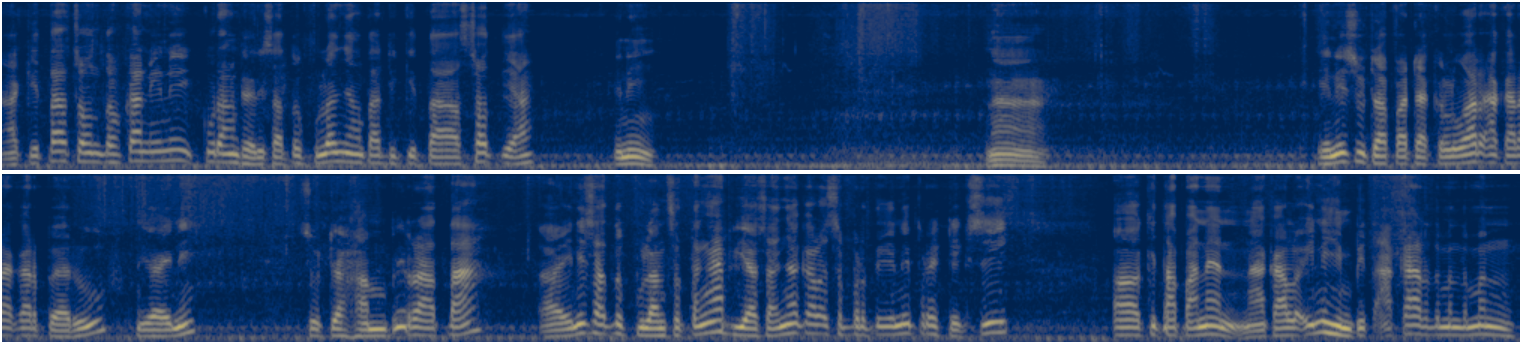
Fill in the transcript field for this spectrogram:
Nah kita contohkan ini kurang dari satu bulan yang tadi kita shot ya. Ini. Nah ini sudah pada keluar akar-akar baru ya ini sudah hampir rata Nah, ini satu bulan setengah biasanya kalau seperti ini prediksi uh, kita panen. Nah kalau ini himpit akar teman-teman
